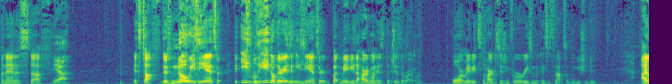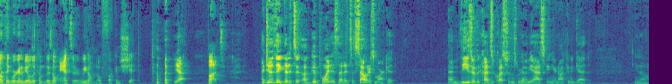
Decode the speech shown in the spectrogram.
bananas stuff. Yeah, It's tough. There's no easy answer. The easy well the easy no there is an easy answer, but maybe the hard one is the is the right one, or maybe it's the hard decision for a reason because it's not something you should do. I don't think we're going to be able to come. There's no answer. We don't know fucking shit. yeah. But I do think that it's a, a good point is that it's a seller's market, and these are the kinds of questions we're going to be asking. You're not going to get, you know,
